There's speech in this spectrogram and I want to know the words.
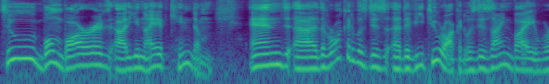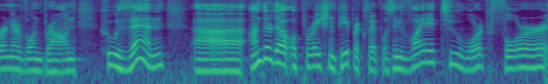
to bombard uh, the United Kingdom. And uh, the rocket was uh, the V2 rocket was designed by Wernher von Braun, who then, uh, under the Operation Paperclip, was invited to work for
